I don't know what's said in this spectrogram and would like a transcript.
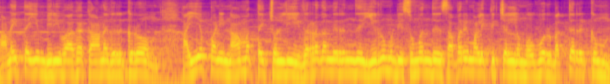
அனைத்தையும் விரிவாக காணவிருக்கிறோம். ஐயப்பனின் நாமத்தை சொல்லி விரதமிருந்து இருமுடி சுமந்து சபரிமலைக்கு செல்லும் ஒவ்வொரு பக்தருக்கும்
